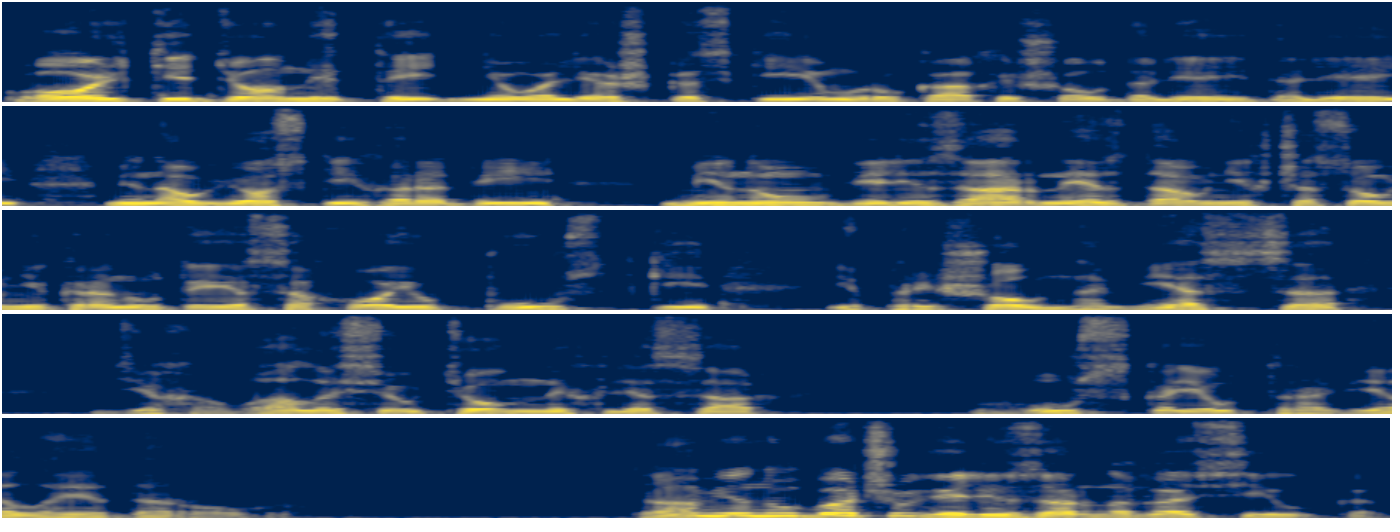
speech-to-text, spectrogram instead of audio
Колькі дзён і тыдняў алешка з кіем у руках ішоў далей далей, мінаў вёскі гарады, мінуў велізарныя з даўніх часоў некранутыя сахою пусткі і прыйшоў на месца, дзе хавалася ў цёмных лясах вузкая ўтравелая дарога. Там ён убачыў велізарнага асілка.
